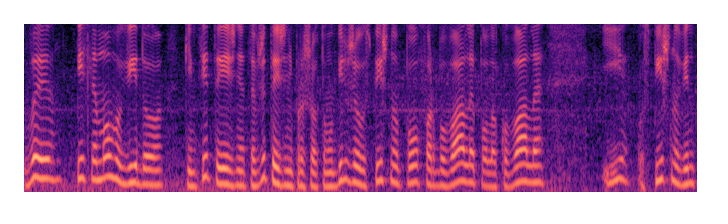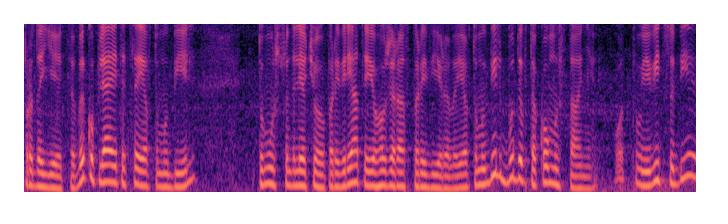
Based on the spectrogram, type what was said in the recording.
Ви після мого відео кінці тижня, це вже тиждень пройшов, автомобіль вже успішно пофарбували, полакували і успішно він продається. Ви купляєте цей автомобіль, тому що для чого перевіряти, його вже раз перевірили. І автомобіль буде в такому стані. От уявіть собі,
